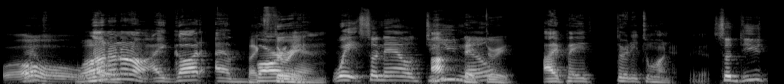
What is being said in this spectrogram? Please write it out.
Whoa. Wow. No, no, no, no. I got a three. bargain. Wait. So now, do Huh? you Paid know? three. I paid thirty two hundred. So do you?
